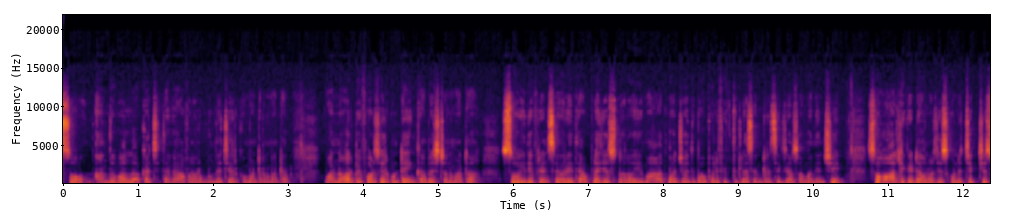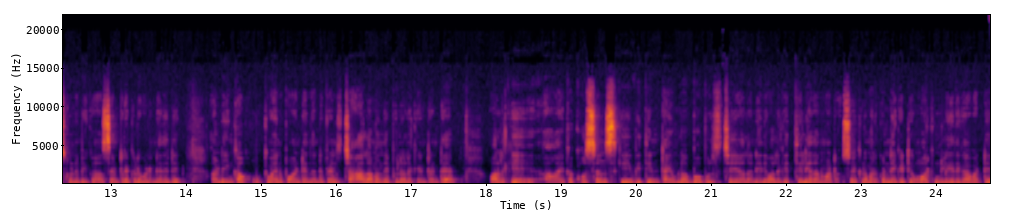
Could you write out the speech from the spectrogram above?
సో అందువల్ల ఖచ్చితంగా హాఫ్ అన్ అవర్ ముందే చేరుకోమంటారు అనమాట వన్ అవర్ బిఫోర్ చేరుకుంటే ఇంకా బెస్ట్ అనమాట సో ఇది ఫ్రెండ్స్ ఎవరైతే అప్లై చేస్తున్నారో ఈ మహాత్మా జ్యోతిబాబు పల్లి ఫిఫ్త్ క్లాస్ ఎంట్రన్స్ ఎగ్జామ్ సంబంధించి సో హాల్ టికెట్ డౌన్లోడ్ చేసుకోండి చెక్ చేసుకోండి మీకు ఆ సెంటర్ ఎక్కడ పడినది అండ్ ఇంకా ఒక ముఖ్యమైన పాయింట్ ఏంటంటే ఫ్రెండ్స్ చాలామంది పిల్లలకి ఏంటంటే వాళ్ళకి ఆ యొక్క క్వశ్చన్స్కి విత్ ఇన్ టైంలో బబుల్స్ చేయాలనేది వాళ్ళకి తెలియదు అనమాట సో ఇక్కడ మనకు నెగిటివ్ మార్కింగ్ లేదు కాబట్టి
